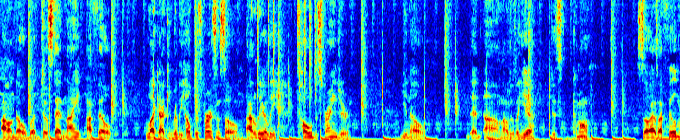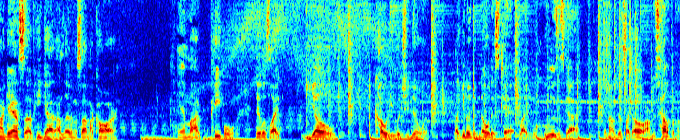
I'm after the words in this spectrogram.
I don't know. But just that night, I felt like I can really help this person. So I literally told the stranger, you know, that um, I was just like, yeah, just come on. So as I filled my gas up, he got I let him inside my car, and my people, they was like, "Yo, Cody, what you doing? Like you don't even know this cat. Like who is this guy?" And I'm just like, "Oh, I'm just helping him."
